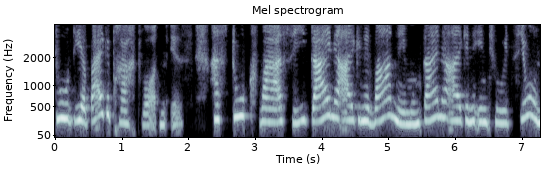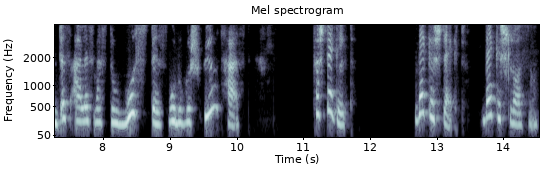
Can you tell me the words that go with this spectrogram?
du dir beigebracht worden ist, hast du quasi deine eigene Wahrnehmung, deine eigene Intuition, das alles, was du wusstest, wo du gespürt hast, versteckelt, weggesteckt, weggeschlossen.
